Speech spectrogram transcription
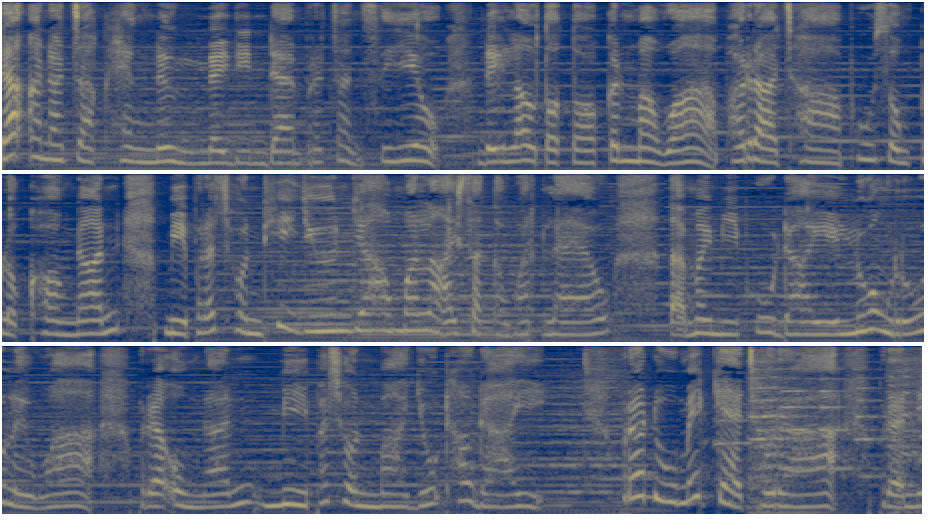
ณอาณาจักรแห่งหนึ่งในดินแดนพระจันทร์เสี้ยว ได้เล่าต่อๆกันมาว่าพระราชาผู้ทรงปกครองนั้น มีพระชนที่ยืนยาวมาหลายศตวรรษแล้ว แต่ไม่มีผู้ใดล่วงรู้เลยว่า พระองค์นั้นมีพระชนมายุเท่าใดพระดูไม่แก่ชรา พระเน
